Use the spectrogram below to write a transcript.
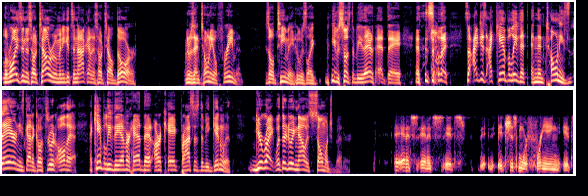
Leroy's in his hotel room and he gets a knock on his hotel door, and it was Antonio Freeman, his old teammate, who was like he was supposed to be there that day, and so they. So I just I can't believe that, and then Tony's there and he's got to go through it all that. I can't believe they ever had that archaic process to begin with. You're right. What they're doing now is so much better. And it's and it's it's it's just more freeing. It's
